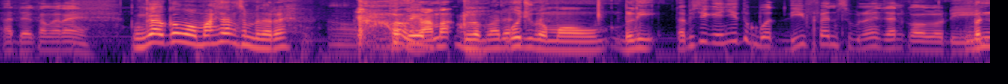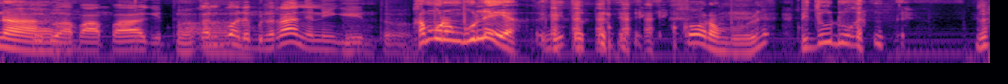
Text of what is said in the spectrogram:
Ada kameranya? Enggak, gue mau masang sebenarnya. Oh. Tapi sama belum ada. Gue juga mau beli. Tapi sih kayaknya itu buat defense sebenarnya kan kalau di Benar. tuduh apa-apa gitu. Kan gua ada benerannya nih gitu. Kamu orang bule ya? Gitu. Kok orang bule? Dituduh kan.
